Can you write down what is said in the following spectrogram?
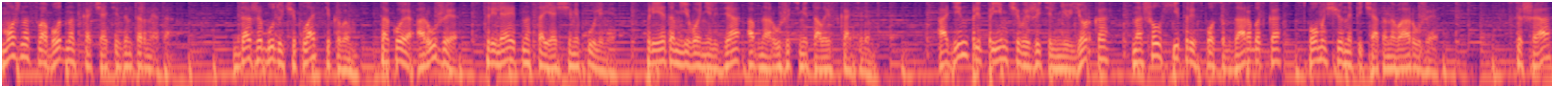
можно свободно скачать из интернета. Даже будучи пластиковым, такое оружие стреляет настоящими пулями, при этом его нельзя обнаружить металлоискателем. Один предприимчивый житель Нью-Йорка нашел хитрый способ заработка с помощью напечатанного оружия. В США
